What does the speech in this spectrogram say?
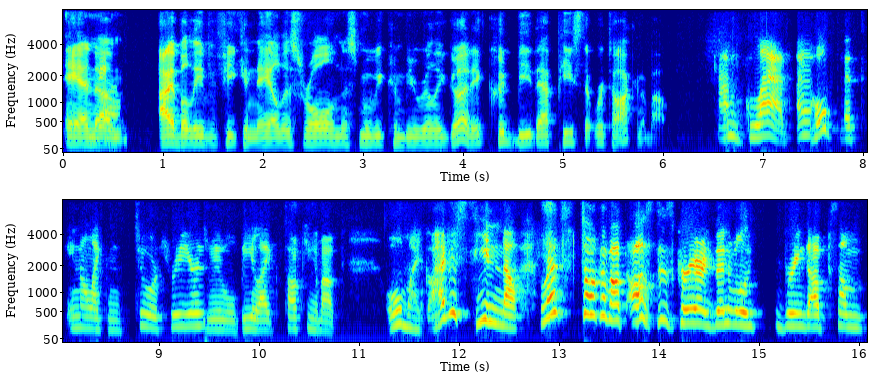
it. And Yeah. um I believe if he can nail this role and this movie can be really good, it could be that piece that we're talking about. I'm glad. I hope that you know, like in two or three years, we will be like talking about. Oh my god, have you seen now? Let's talk about Austin's career, and then we'll bring up some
